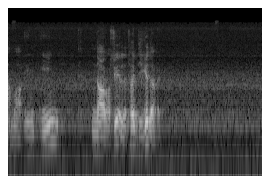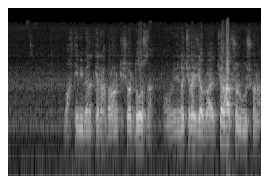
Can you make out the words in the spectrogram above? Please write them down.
اما این این ناراضی علت های دیگه داره. وقتی می‌بیند که رهبران کشور دزدن. اینا چرا حجاب رعایت چرا حرفشون رو گوش کنن؟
